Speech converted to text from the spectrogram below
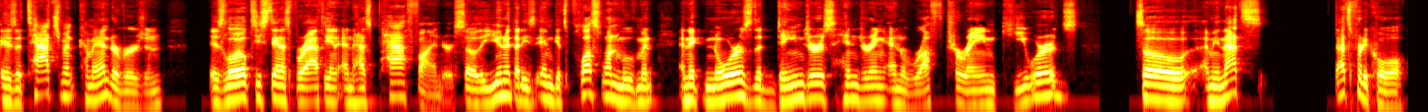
his attachment commander version is loyalty Stannis Baratheon and has Pathfinder. So the unit that he's in gets plus one movement and ignores the dangers, hindering, and rough terrain keywords. So I mean that's that's pretty cool.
